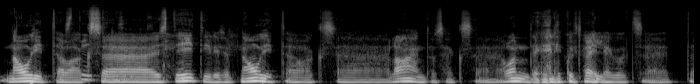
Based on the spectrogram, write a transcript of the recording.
nauditavaks, äh, esteetiliselt nauditavaks äh, lahenduseks on tegelikult väljakutse, et,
